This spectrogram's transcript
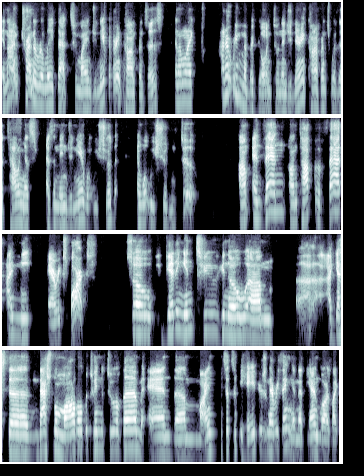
And I'm trying to relate that to my engineering conferences. And I'm like, I don't remember going to an engineering conference where they're telling us as an engineer what we should and what we shouldn't do. Um, and then on top of that, I meet Eric Sparks. So getting into, you know, um, uh, I guess the national model between the two of them and um, mindsets and behaviors and everything. And at the end, Laura's like,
